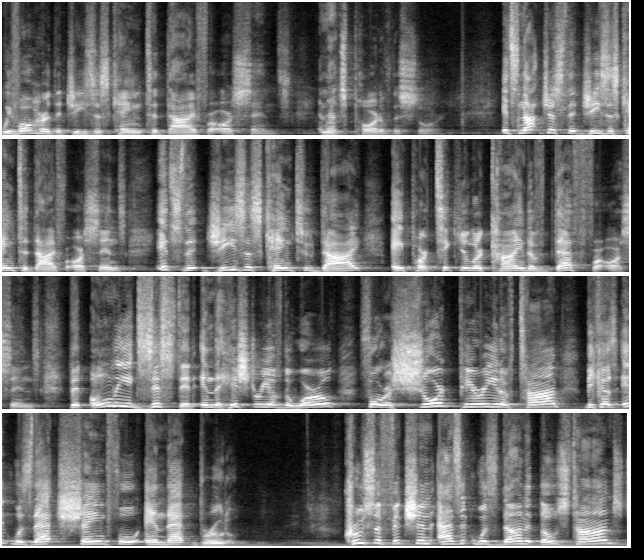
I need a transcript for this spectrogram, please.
We've all heard that Jesus came to die for our sins, and that's part of the story. It's not just that Jesus came to die for our sins, it's that Jesus came to die a particular kind of death for our sins that only existed in the history of the world for a short period of time because it was that shameful and that brutal. Crucifixion, as it was done at those times,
